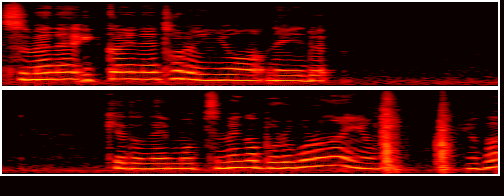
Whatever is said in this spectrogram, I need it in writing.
爪ね一回ね取るんよネイル。けどねもう爪がボロボロなんよ。やばい。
